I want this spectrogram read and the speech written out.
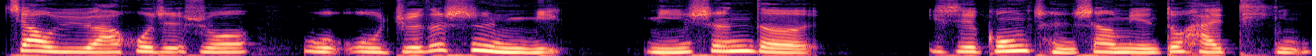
教育啊，或者说我我觉得是民民生的一些工程上面，都还挺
